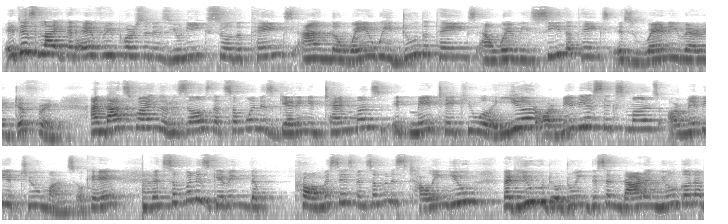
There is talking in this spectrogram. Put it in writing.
it is like that every person is unique. So the things and the way we do the things and way we see the things is very, very different. And that's why the results that someone is getting in 10 months, it may take you a year or maybe a six months or maybe a two months. Okay. When someone is giving the promises when someone is telling you that you are doing this and that and you're gonna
